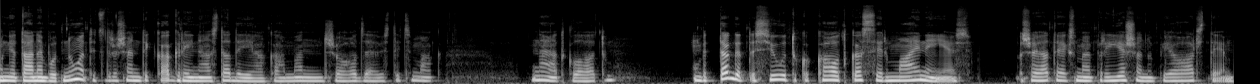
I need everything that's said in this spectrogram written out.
Un, ja tā nebūtu noticis, droši vien tik agrīnā stadijā, kā man šo audzēju, visticamāk, neatklātu. Bet tagad es jūtu, ka kaut kas ir mainījies šajā attieksmē par iešanu pie ārstiem.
